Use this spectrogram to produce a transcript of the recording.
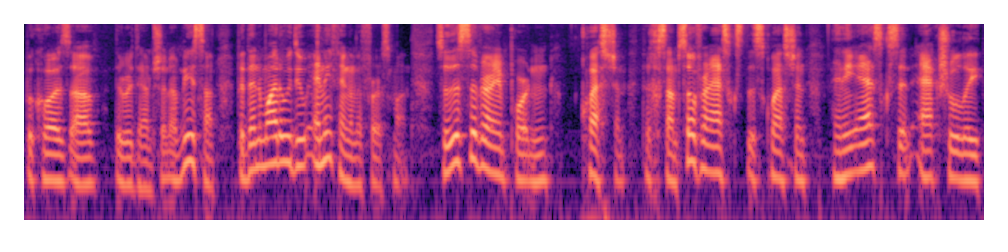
Because of the redemption of Nisan. But then, why do we do anything in the first month? So, this is a very important question. The Chassam Sofer asks this question, and he asks it actually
